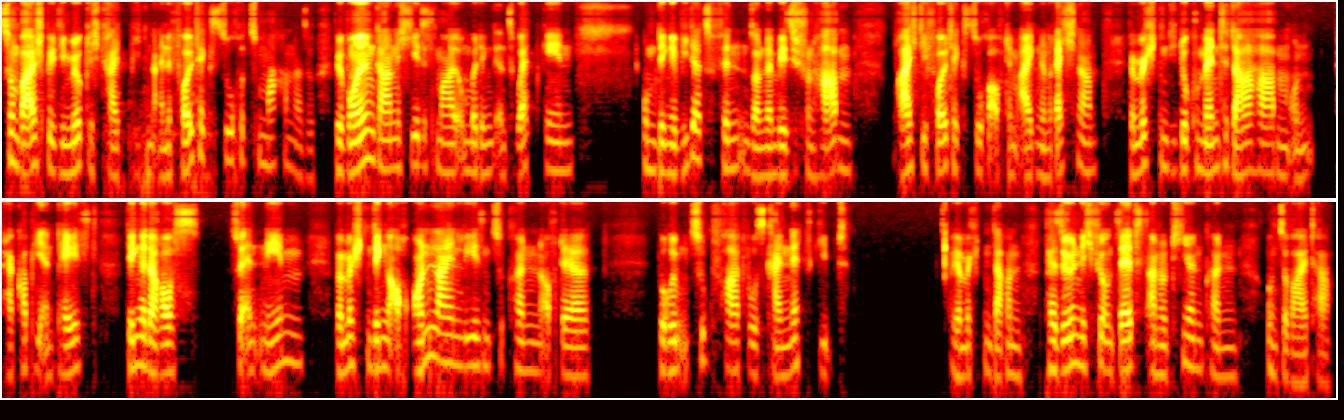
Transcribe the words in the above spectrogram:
zum Beispiel die Möglichkeit bieten, eine Volltextsuche zu machen. Also wir wollen gar nicht jedes Mal unbedingt ins Web gehen, um Dinge wiederzufinden, sondern wenn wir sie schon haben, reicht die Volltextsuche auf dem eigenen Rechner. Wir möchten die Dokumente da haben und per Copy and Paste Dinge daraus zu entnehmen. Wir möchten Dinge auch online lesen zu können auf der berühmten Zugfahrt, wo es kein Netz gibt. Wir möchten darin persönlich für uns selbst annotieren können und so weiter.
